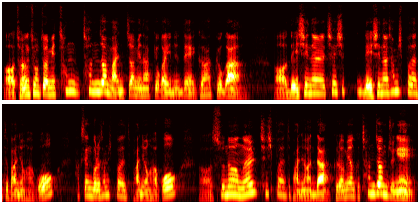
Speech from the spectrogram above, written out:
어, 전형 총점이 1000점 만점인 학교가 있는데 그 학교가 어, 내신을 70, 내신을 30% 반영하고 학생부를 30% 반영하고 어, 수능을 70% 반영한다. 그러면 그 1000점 중에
